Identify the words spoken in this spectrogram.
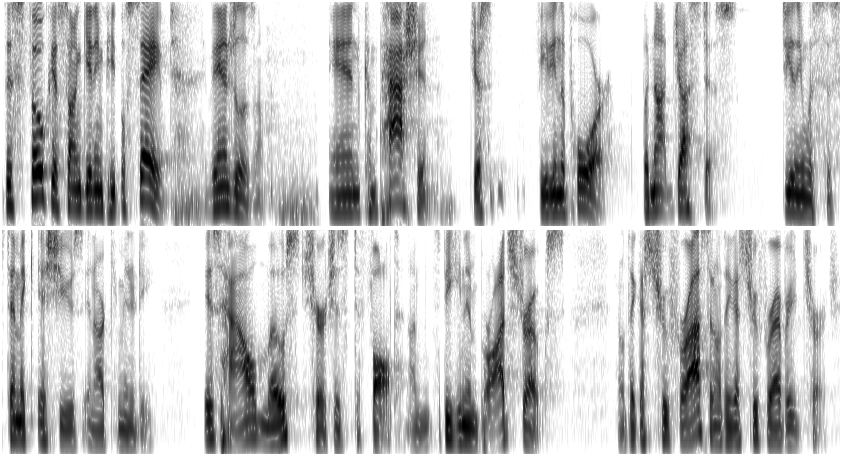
This focus on getting people saved, evangelism, and compassion, just feeding the poor, but not justice, dealing with systemic issues in our community, is how most churches default. I'm speaking in broad strokes. I don't think that's true for us. I don't think that's true for every church.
